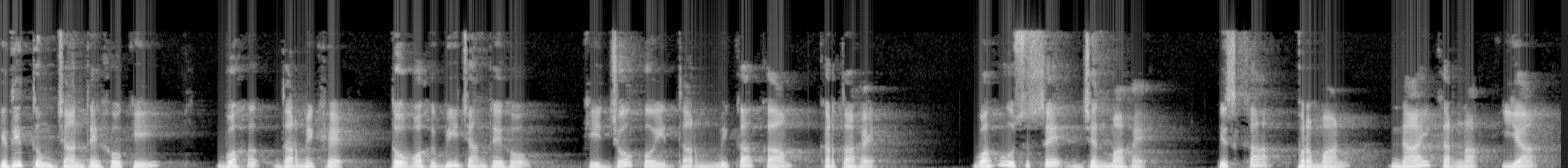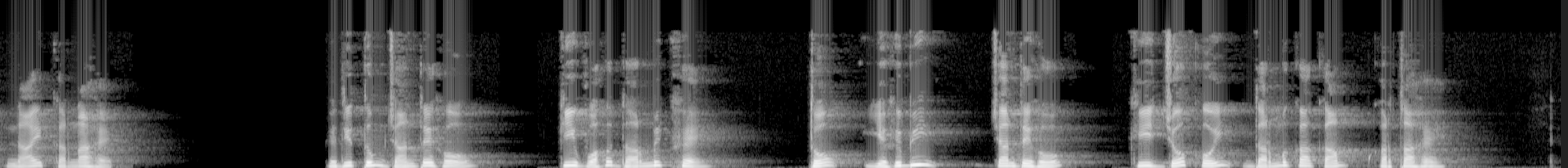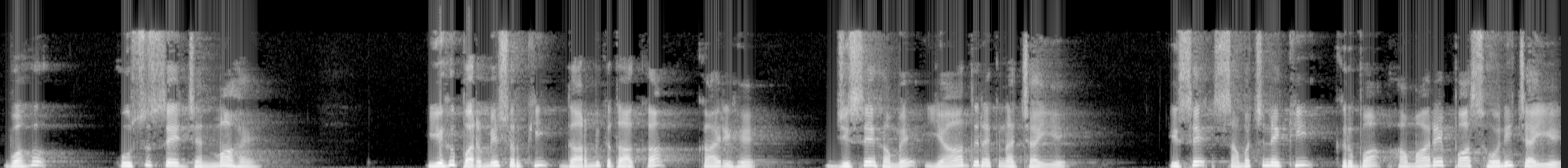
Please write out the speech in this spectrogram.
यदि तुम जानते हो कि वह धार्मिक है तो वह भी जानते हो कि जो कोई धार्मिक का काम करता है, वह उससे जन्मा है। इसका प्रमाण न्याय करना या न्याय करना है। यदि तुम जानते हो कि वह धार्मिक है तो यह भी जानते हो कि जो कोई धर्म का काम करता है, वह उससे जन्मा है। यह परमेश्वर की धार्मिकता का कार्य है, जिसे हमें याद रखना चाहिए। इसे समझने की कृपा हमारे पास होनी चाहिए।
